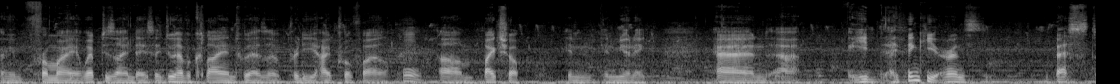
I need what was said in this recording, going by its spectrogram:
I mean, from my web design days, I do have a client who has a pretty high-profile Hmm. um, bike shop in in Munich, and uh, he. I think he earns best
